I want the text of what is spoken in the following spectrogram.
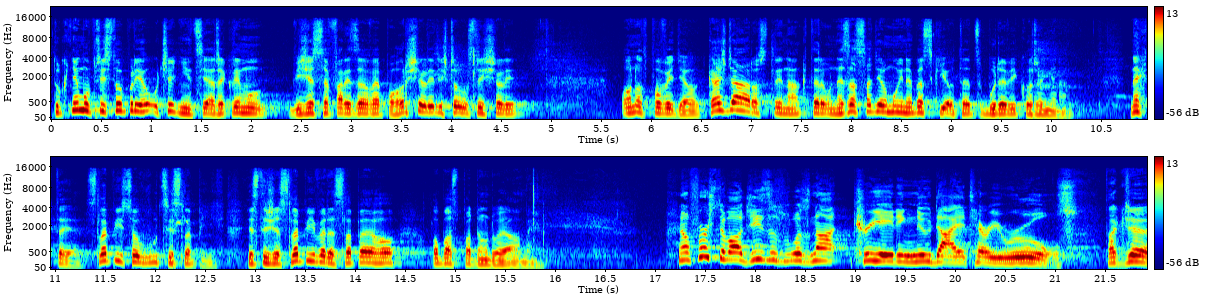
Tu k němu přistoupili jeho učedníci a řekli mu, víš, že se farizeové pohoršili, když to uslyšeli? On odpověděl, každá rostlina, kterou nezasadil můj nebeský otec, bude vykořeněna. Nechte je, slepí jsou vůdci slepých. Jestliže slepý vede slepého, oba spadnou do jámy. Now, first of all, Jesus was not creating new dietary rules. Takže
